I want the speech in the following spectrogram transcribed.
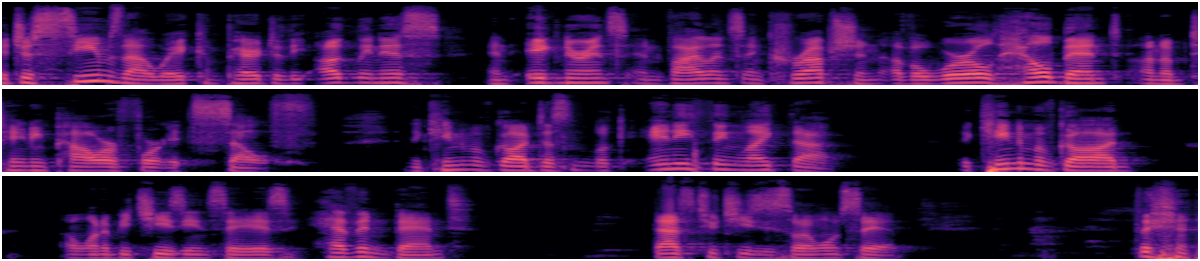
It just seems that way compared to the ugliness and ignorance and violence and corruption of a world hell bent on obtaining power for itself. The kingdom of God doesn't look anything like that. The kingdom of God, I want to be cheesy and say, is heaven bent. That's too cheesy, so I won't say it. The,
